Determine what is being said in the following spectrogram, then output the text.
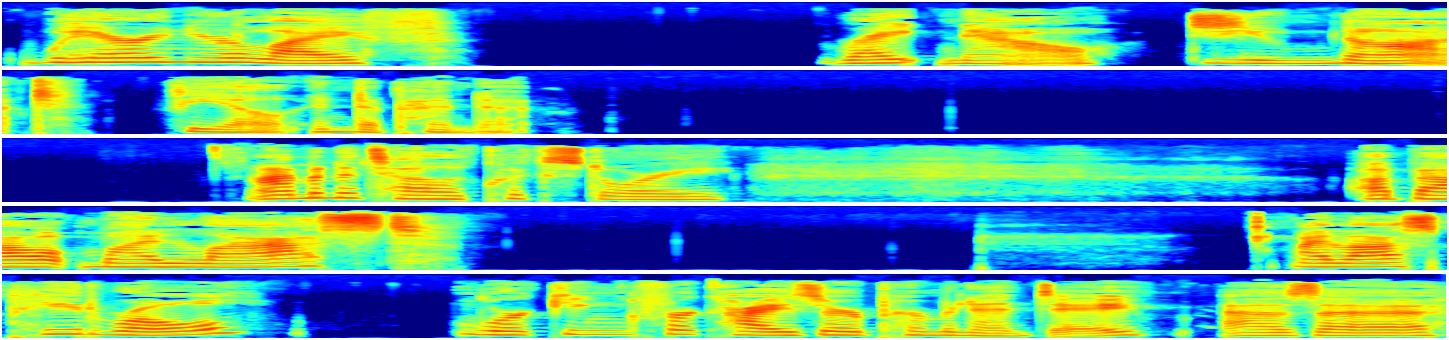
where in your life right now do you not feel independent? I'm going to tell a quick story about my last my last paid role working for Kaiser Permanente as a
